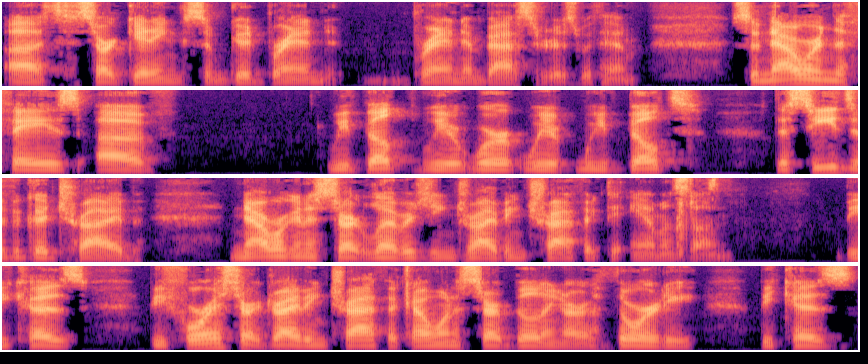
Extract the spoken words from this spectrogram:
uh, to start getting some good brand brand ambassadors with him. So now we're in the phase of we've built we're, we're, we're we've built the seeds of a good tribe. Now we're going to start leveraging driving traffic to Amazon because before I start driving traffic, I want to start building our authority because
